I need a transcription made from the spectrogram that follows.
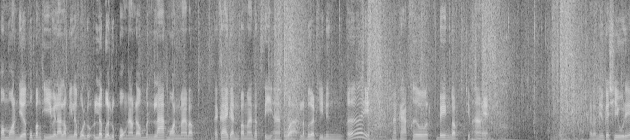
พอมอนเยอะปุ๊บบางทีเวลาเรามีระเบิดลูกระเบิดลูกโป่งน้ำแล้วมันลากมอนมาแบบใกล้ๆกันประมาณสักสี่ห้าตัวระเบิดทีนึง เอ้ยหน้ากากเพลเด้งแบบชิบหายแต่แบบนี้มันก็ชิลดิ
